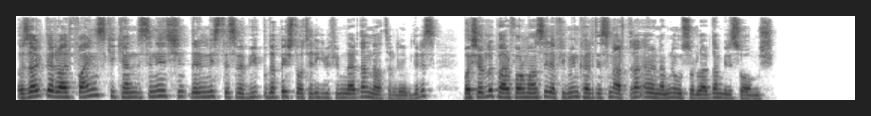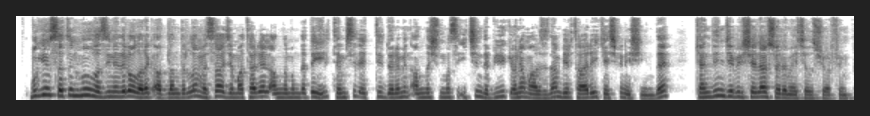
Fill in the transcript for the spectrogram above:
Özellikle Ralph Fiennes ki kendisini Schindler'in Listesi ve Büyük Budapeşte Oteli gibi filmlerden de hatırlayabiliriz. Başarılı performansıyla filmin kalitesini arttıran en önemli unsurlardan birisi olmuş. Bugün Satın Hu hazineleri olarak adlandırılan ve sadece materyal anlamında değil, temsil ettiği dönemin anlaşılması için de büyük önem arz eden bir tarihi keşfin eşiğinde kendince bir şeyler söylemeye çalışıyor film.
